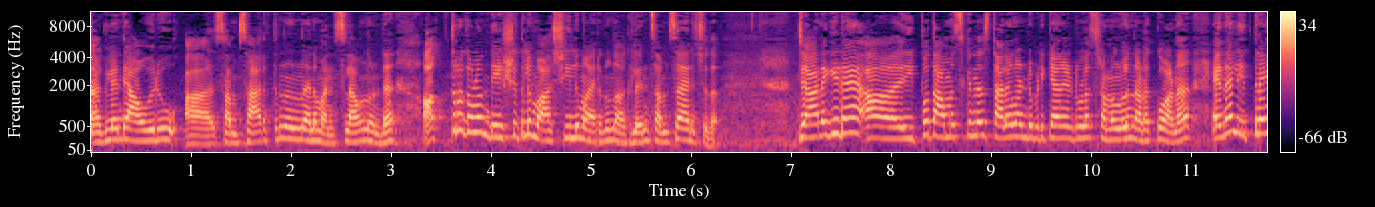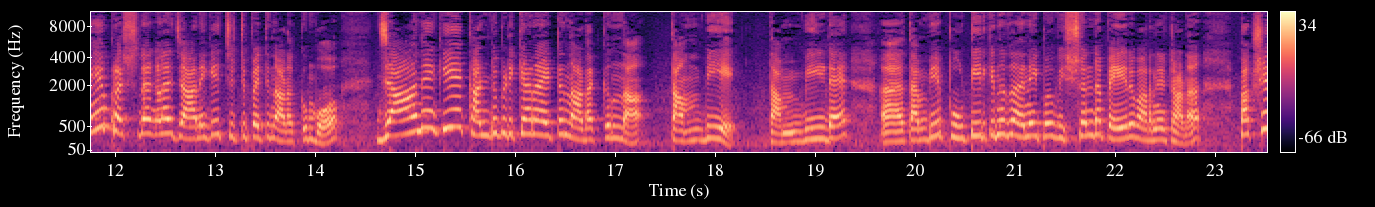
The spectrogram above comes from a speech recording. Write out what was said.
നകുലന്റെ ആ ഒരു സംസാരത്തിൽ നിന്ന് തന്നെ മനസ്സിലാവുന്നുണ്ട്. അത്രത്തോളം ദേഷ്യത്തിലും വാശിയിലുമായിരുന്നു നകുലൻ സംസാരിച്ചത്. ജാനകിയുടെ ഇപ്പോൾ ഇപ്പൊ താമസിക്കുന്ന സ്ഥലം കണ്ടുപിടിക്കാനായിട്ടുള്ള ശ്രമങ്ങൾ നടക്കുവാണ്. എന്നാൽ ഇത്രയും പ്രശ്നങ്ങൾ ജാനകിയെ ചുറ്റിപ്പറ്റി നടക്കുമ്പോൾ ജാനകിയെ കണ്ടുപിടിക്കാനായിട്ട് നടക്കുന്ന തമ്പിയെ തമ്പിയുടെ തമ്പിയെ പൂട്ടിയിരിക്കുന്നത് തന്നെ ഇപ്പോൾ വിശ്വന്റെ പേര് പറഞ്ഞിട്ടാണ്. പക്ഷേ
